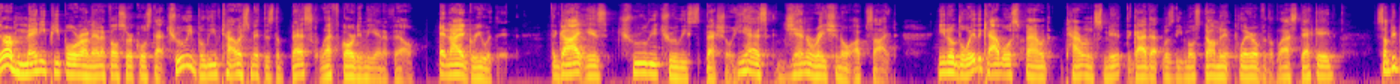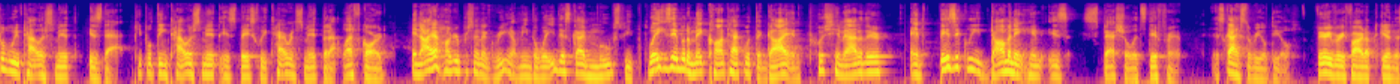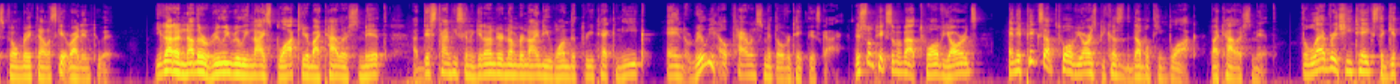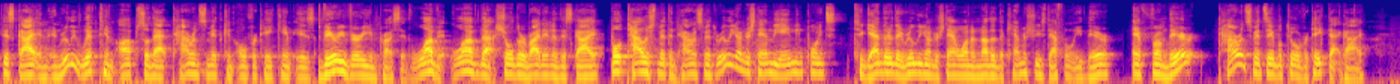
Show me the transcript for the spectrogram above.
There are many people around NFL circles that truly believe Tyler Smith is the best left guard in the NFL. And I agree with it. The guy is truly, truly special. He has generational upside. You know, the way the Cowboys found Tyron Smith, the guy that was the most dominant player over the last decade, some people believe Tyler Smith is that. People think Tyler Smith is basically Tyron Smith, but at left guard. And I 100% agree. I mean, the way this guy moves people, the way he's able to make contact with the guy and push him out of there and physically dominate him is special. It's different. This guy's the real deal. Very, very fired up to get in this film breakdown. Let's get right into it. You got another really, really nice block here by Tyler Smith. Uh, this time he's going to get under number 91, the three technique, and really help Tyron Smith overtake this guy. This one picks up about 12 yards, and it picks up 12 yards because of the double team block by Tyler Smith. The leverage he takes to get this guy and, and really lift him up so that Tyron Smith can overtake him is very, very impressive. Love it. Love that shoulder right into this guy. Both Tyler Smith and Tyron Smith really understand the aiming points together. They really understand one another. The chemistry is definitely there. And from there, Tyron Smith's able to overtake that guy.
